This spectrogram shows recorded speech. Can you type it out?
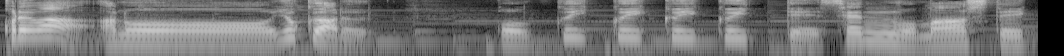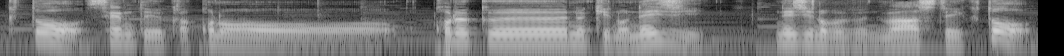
これは、あのー、よくある、こう、クイクイクイクイって線を回していくと、線というか、この、コルク抜きのネジネジの部分に回していくと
